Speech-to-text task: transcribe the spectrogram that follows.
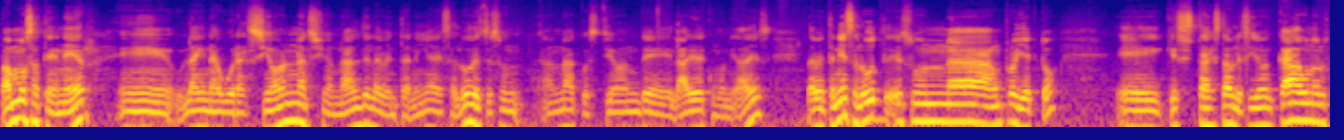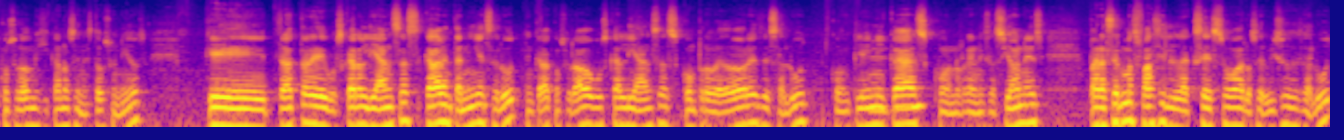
vamos a tener eh, la inauguración nacional de la ventanilla de salud. Esta es un- una cuestión del área de comunidades. La ventanilla de salud es una- un proyecto eh, que está establecido en cada uno de los consulados mexicanos en Estados Unidos que trata de buscar alianzas, cada ventanilla de salud en cada consulado busca alianzas con proveedores de salud, con clínicas, con organizaciones, para hacer más fácil el acceso a los servicios de salud.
